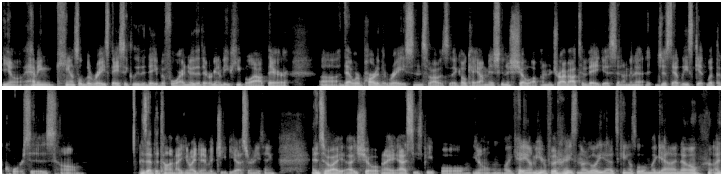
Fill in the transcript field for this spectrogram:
you know having canceled the race basically the day before. I knew that there were going to be people out there uh, that were part of the race. And so I was like, okay, I'm just going to show up. I'm going to drive out to Vegas and I'm going to just at least get what the course is. Um, because at the time I, you know, I didn't have a GPS or anything. And so I, I, show up and I ask these people, you know, like, hey, I'm here for the race. And I go, oh, yeah, it's canceled. I'm like, yeah, I know. I'm,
